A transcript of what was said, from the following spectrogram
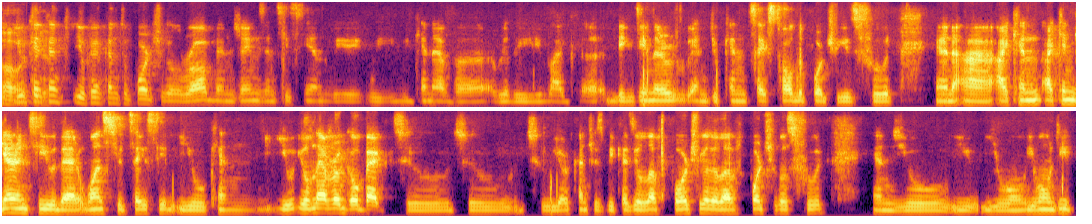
oh, you can come, you can come to Portugal, Rob and James and Sissi, and we, we we can have a really like a big dinner, and you can taste all the Portuguese food. And uh, I can I can guarantee you that once you taste it, you can you you'll never go back to to to your countries because you love Portugal, you love Portugal's food, and you you you won't you won't eat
